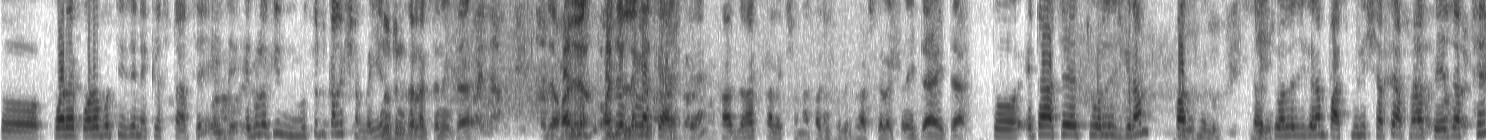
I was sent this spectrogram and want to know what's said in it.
তো পরে পরবর্তী যে নেকলেসটা আছে এই যে এগুলো কি নতুন কালেকশন ভাইয়া? নতুন কালেকশন এটা। এটা হাজার হাজার ঈদের লেগে উপলক্ষে আসছে? হজ হজ কালেকশন আছে। হজ হজ কালেকশন এটা এটা। তো এটা আছে চুয়াল্লিশ গ্রাম পাঁচ মিলি জি। চুয়াল্লিশ গ্রাম পাঁচ মিলির সাথে আপনারা পেয়ে যাচ্ছেন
